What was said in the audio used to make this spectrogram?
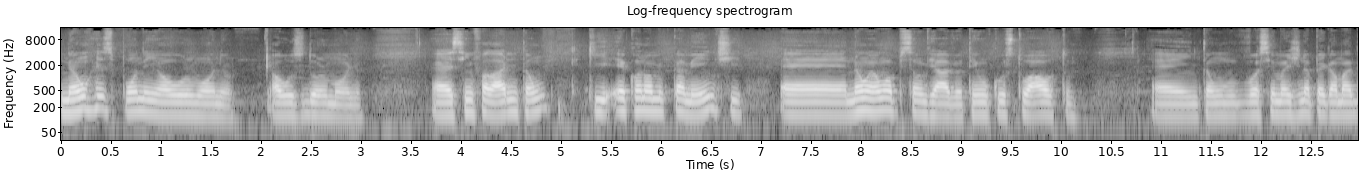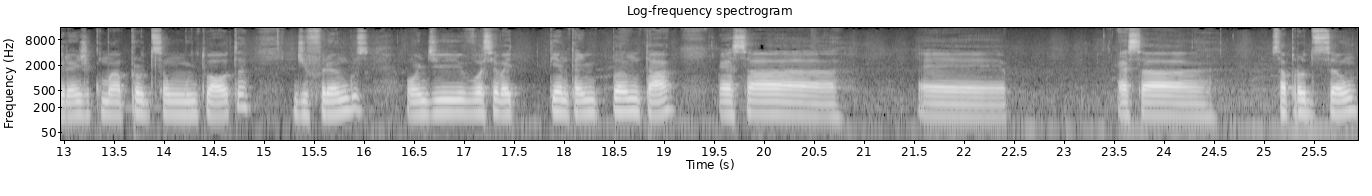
não respondem ao hormônio, ao uso do hormônio. É, sem falar então que economicamente é, não é uma opção viável, tem um custo alto. É, então você imagina pegar uma granja com uma produção muito alta de frangos, onde você vai tentar implantar essa é, essa essa produção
